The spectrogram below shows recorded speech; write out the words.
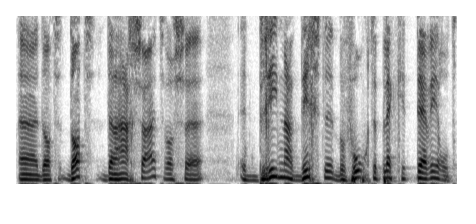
eh, dat dat, Den Haag-Zuid, was eh, het drie na dichtste bevolkte plekje ter wereld.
